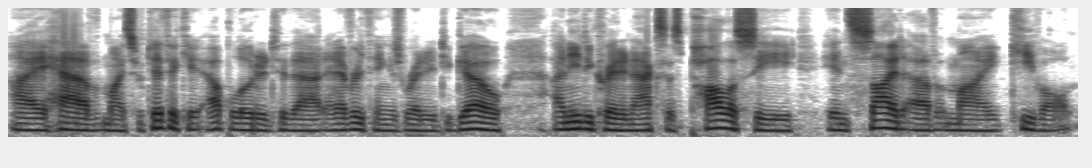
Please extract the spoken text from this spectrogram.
I have my certificate uploaded to that, and everything is ready to go. I need to create an access policy inside of my key vault.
